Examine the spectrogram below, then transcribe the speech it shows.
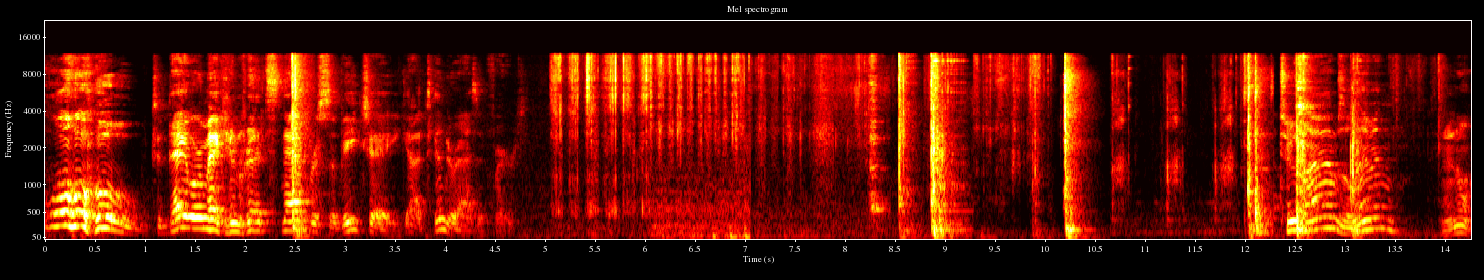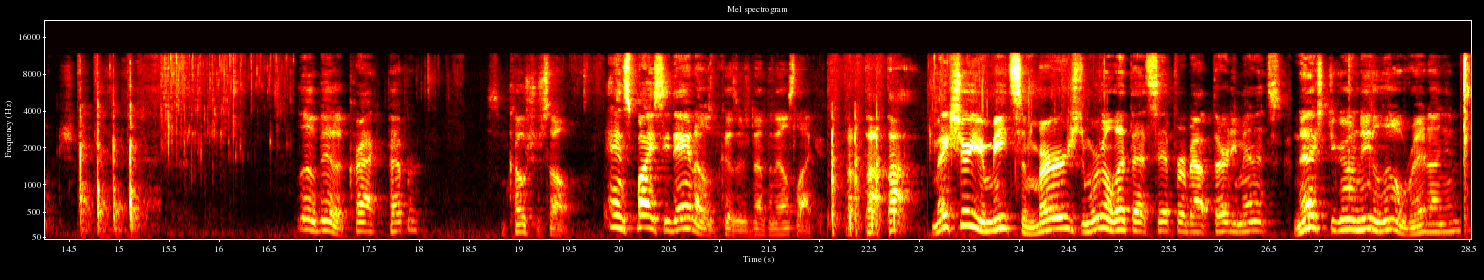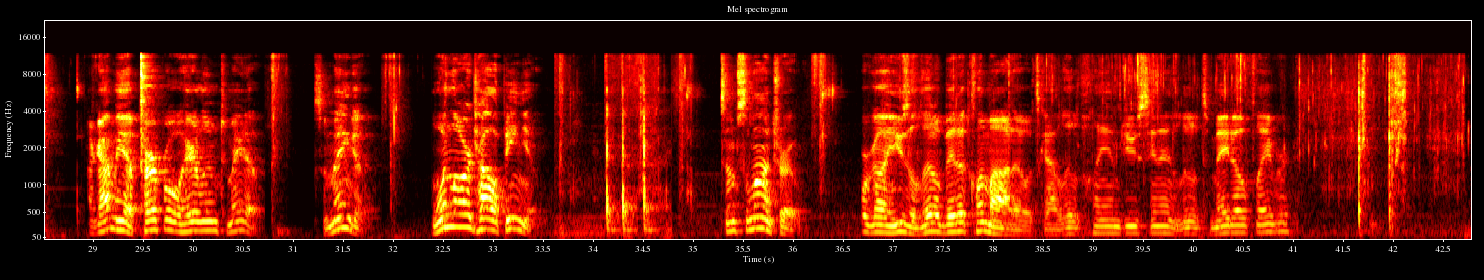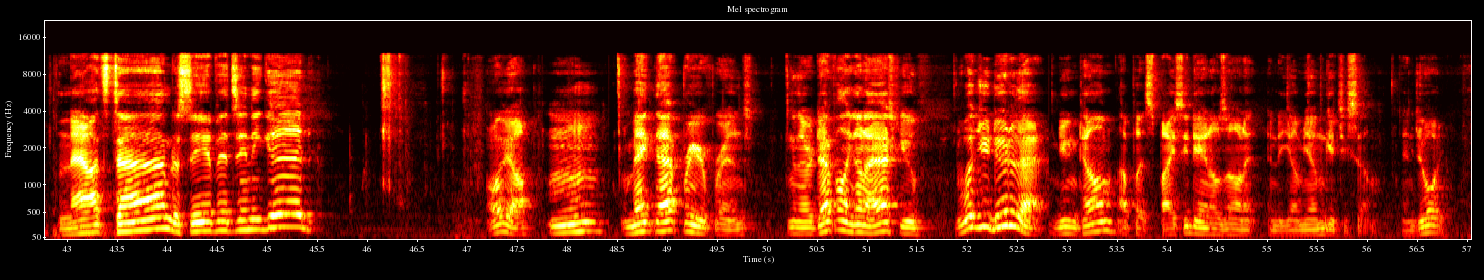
Whoa! Today we're making red snapper ceviche. You gotta tenderize it first. Two limes, a lemon, and an orange. A little bit of cracked pepper, some kosher salt, and spicy Dan-O's because there's nothing else like it. Pop, pop, pop. Make sure your meat's submerged and we're gonna let that sit for about 30 minutes. Next, you're gonna need a little red onion. I got me a purple heirloom tomato, some mango, one large jalapeno, some cilantro. We're gonna use a little bit of clamato. It's got a little clam juice in it, a little tomato flavor. Now it's time to see if it's any good. Oh yeah. Mm-hmm. Make that for your friends. And they're definitely gonna ask you, what'd you do to that? You can tell them I put spicy Dan-O's on it and the Yum Yum get you some. Enjoy.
